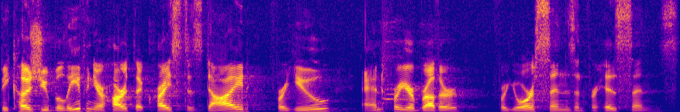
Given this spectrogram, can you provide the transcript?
because you believe in your heart that Christ has died for you and for your brother, for your sins and for his sins,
